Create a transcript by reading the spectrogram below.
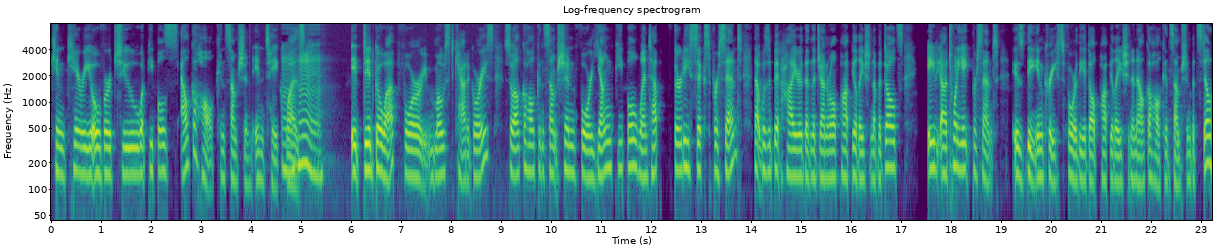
can carry over to what people's alcohol can consumption intake was. Mm-hmm. It did go up for most categories. So, alcohol consumption for young people went up 36%. That was a bit higher than the general population of adults. uh, 28% is the increase for the adult population in alcohol consumption but still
